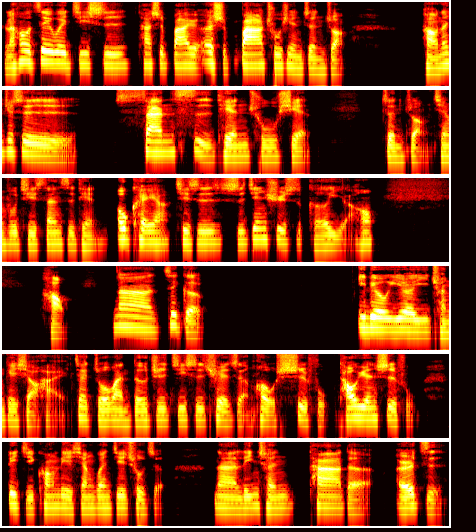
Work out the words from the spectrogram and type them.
然后这位机师他是八月二十八出现症状，好，那就是三四天出现。症状潜伏期三四天，OK 啊，其实时间序是可以了哦。好，那这个一六一二一传给小孩，在昨晚得知机师确诊后，市府桃园市府立即框列相关接触者。那凌晨他的儿子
